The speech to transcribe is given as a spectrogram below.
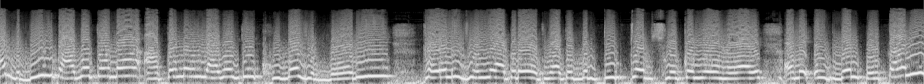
આ બધી બાબતોમાં આપણને એવું લાગે કે ખૂબ જ વેરી થયેલી આપણે અથવા તો એકદમ ટીપટોપ છોકરીઓ હોય અને એકદમ પોતાની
